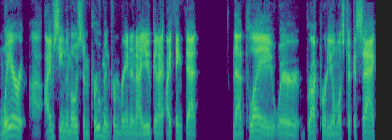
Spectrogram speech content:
where I've seen the most improvement from Brandon Aiyuk, and I, I think that that play where Brock Purdy almost took a sack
